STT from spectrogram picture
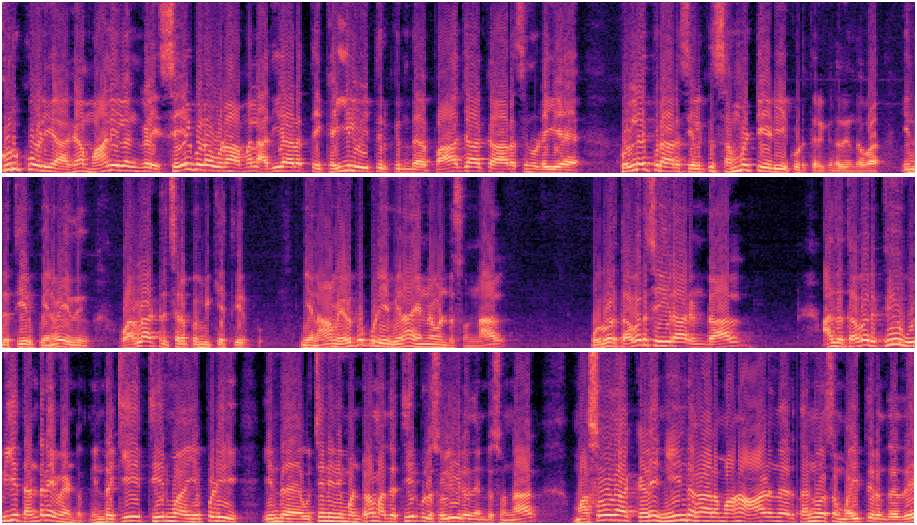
குறுக்கோழியாக மாநிலங்களை செயல்பட விடாமல் அதிகாரத்தை கையில் வைத்திருக்கின்ற பாஜக அரசினுடைய கொல்லைப்புற அரசியலுக்கு சம்மட்டி அடியை கொடுத்திருக்கிறது இந்த இந்த தீர்ப்பு. எனவே இது வரலாற்று சிறப்புமிக்க தீர்ப்பு. இங்கே நாம் எழுப்பக்கூடிய வினா என்னவென்று சொன்னால் ஒருவர் தவறு செய்கிறார் என்றால் அந்த தவறுக்கு உரிய தண்டனை வேண்டும். இன்றைக்கு தீர்மா எப்படி இந்த உச்சநீதிமன்றம் அந்த தீர்ப்பில் சொல்லுகிறது என்று சொன்னால் மசோதாக்களை நீண்ட காலமாக ஆளுநர் தன்வசம் வைத்திருந்தது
